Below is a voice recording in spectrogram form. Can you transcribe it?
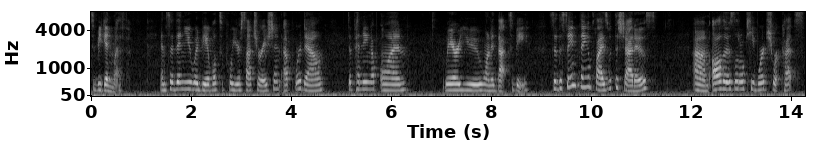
to begin with and so then you would be able to pull your saturation up or down depending upon where you wanted that to be. So the same thing applies with the shadows, um, all those little keyboard shortcuts.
